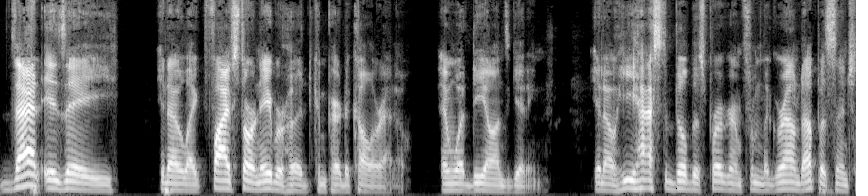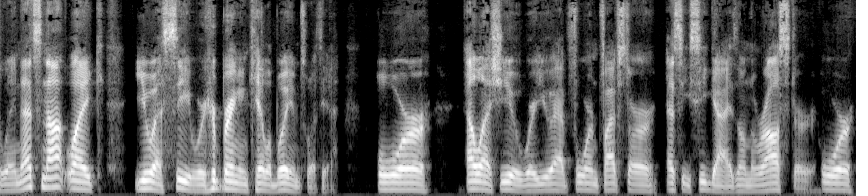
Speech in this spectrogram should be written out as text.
that is a you know like five star neighborhood compared to Colorado and what Deion's getting. You know, he has to build this program from the ground up essentially, and that's not like USC where you're bringing Caleb Williams with you, or LSU where you have four and five star SEC guys on the roster, or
